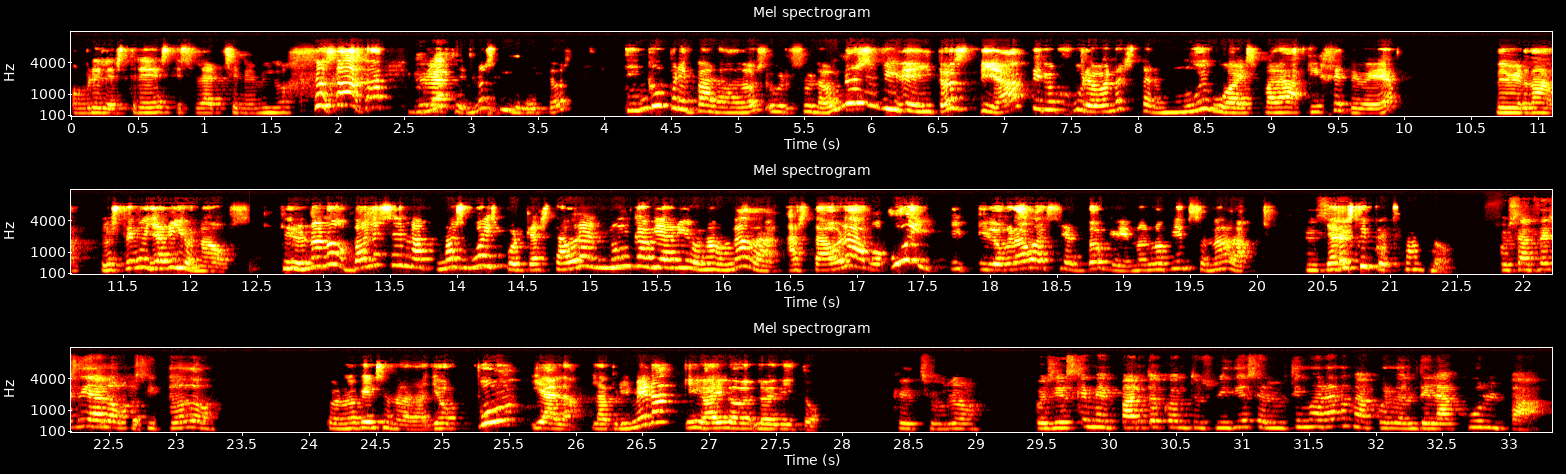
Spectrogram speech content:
Hombre, el estrés es el archienemigo. Gracias, unos videitos. Tengo preparados, Ursula, unos videitos, tía, te lo juro, van a estar muy guays para IGTV de verdad, los tengo ya guionados. Pero no, no, van a ser más, guays porque hasta ahora nunca había guionado nada. Hasta ahora hago, uy, y, lo grabo así al toque, no, no pienso nada. Ya lo estoy pensando. Pues haces diálogos y todo. Pues no pienso nada. Yo, pum, y ala, la primera y ahí lo, lo edito. Qué chulo. Pues yo es que me parto con tus vídeos. El último ahora no me acuerdo, el de la culpa.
